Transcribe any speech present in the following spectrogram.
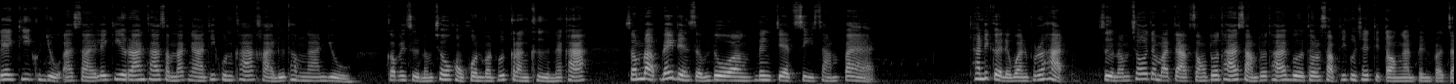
เลขที่คุณอยู่อาศัยเลขที่ร้านค้าสำนักงานที่คุณค้าขายหรือทำงานอยู่ ก็เป็นสื่อนำโชคของคนวันพุธกลางคืนนะคะสำหรับเลขเด่นเสริมดวง 17438 ท่านที่เกิดในวันพฤหัสสื่อนำโชคจะมาจาก 2 ตัวท้าย 3 ตัวท้ายเบอร์โทรศัพท์ที่คุณใช้ติดต่องานเป็นประจ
